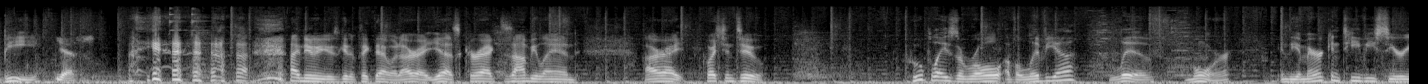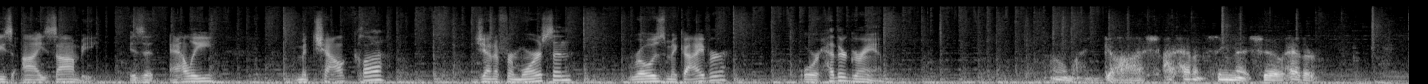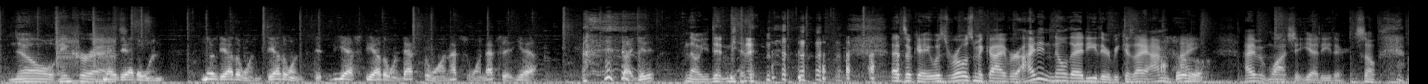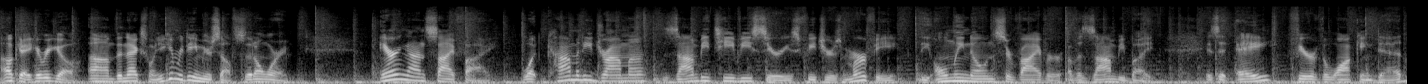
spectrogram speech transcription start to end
B. Yes. I knew he was going to pick that one. All right, yes, correct. Zombieland. All right, question two. Who plays the role of Olivia Liv Moore in the American TV series iZombie? Is it Ali Michalka, Jennifer Morrison, Rose McIver, or Heather Graham? Oh my gosh, I haven't seen that show. Heather. No, incorrect. No, the other one. No, the other one. The other one. Yes, the other one. That's the one. That's the one. That's it. Yeah. Did I get it? No, you didn't get it. That's okay. It was Rose McIver. I didn't know that either because I I'm, I. I haven't watched it yet either. So okay, here we go. Um, the next one. You can redeem yourself, so don't worry. Airing on Syfy, what comedy drama zombie TV series features Murphy, the only known survivor of a zombie bite? Is it A. Fear of the Walking Dead,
